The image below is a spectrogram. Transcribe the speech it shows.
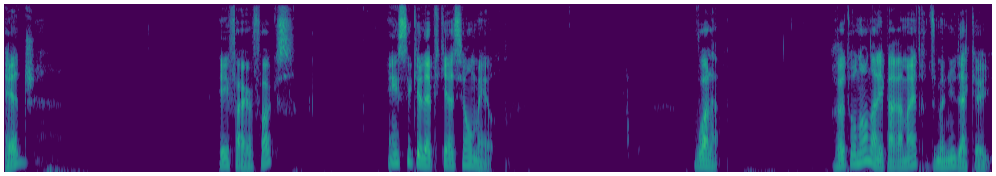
Edge et Firefox, ainsi que l'application Mail. Voilà. Retournons dans les paramètres du menu d'accueil.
